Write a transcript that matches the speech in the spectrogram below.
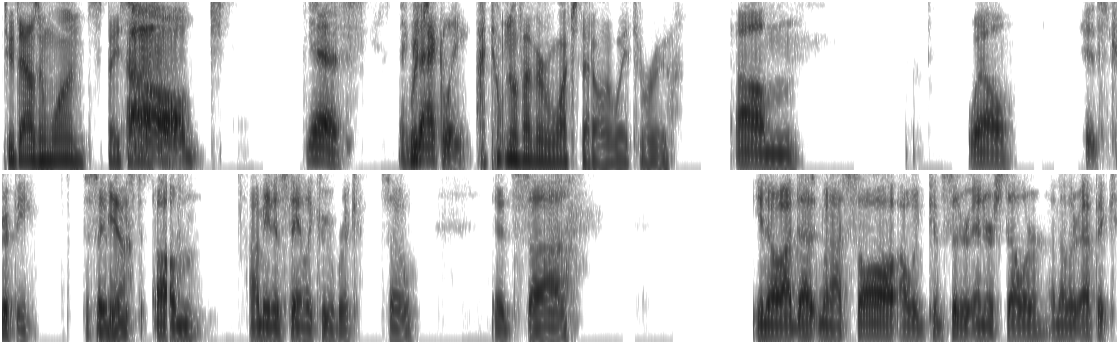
2001 space odyssey Oh, yes, exactly. i don't know if i've ever watched that all the way through Um, well, it's trippy to say the Yeah. least. Um, I mean, it's Stanley Kubrick, so it's uh, you know, I that when I saw, I would consider Interstellar another epic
